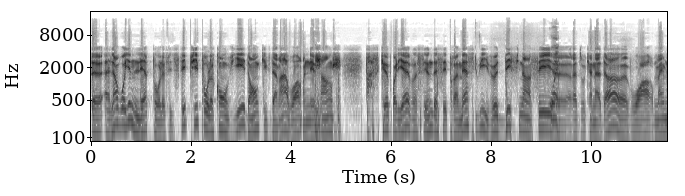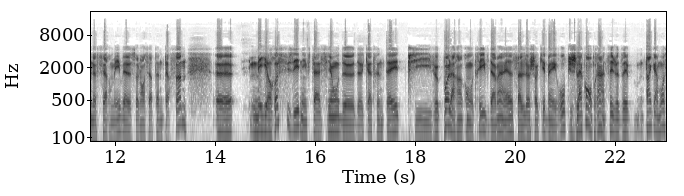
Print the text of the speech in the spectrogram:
elle a envoyé une lettre pour le féliciter, puis pour le convier, donc évidemment, à avoir un échange, parce que Poilièvre, c'est une de ses promesses. Lui, il veut définancer euh, Radio-Canada, euh, voire même le fermer, ben, selon certaines personnes. Euh, mais il a refusé l'invitation de, de, Catherine Tate, puis il veut pas la rencontrer. Évidemment, elle, ça l'a choqué bien gros. Puis je la comprends, tu sais, je veux dire, tant qu'à moi,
